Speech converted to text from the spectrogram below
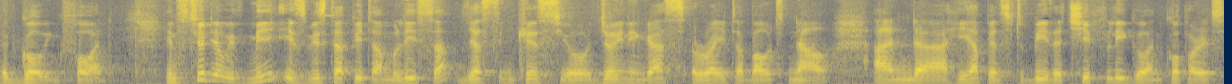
uh, going forward. In studio with me is Mr. Peter Muliisa, just in case you're joining us right about now. And uh, he happens to be the Chief Legal and Corporate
